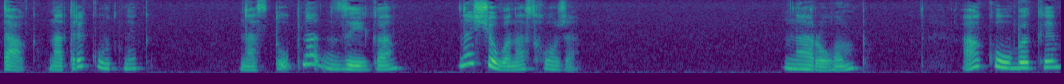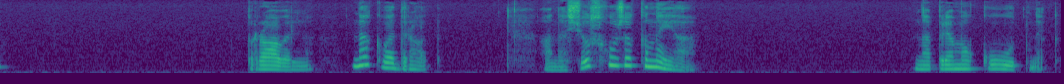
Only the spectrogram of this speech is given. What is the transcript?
Так, на трикутник. Наступна дзига. На що вона схожа? На ромб. А кубики? Правильно, на квадрат. А на що схожа книга? На прямокутник.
